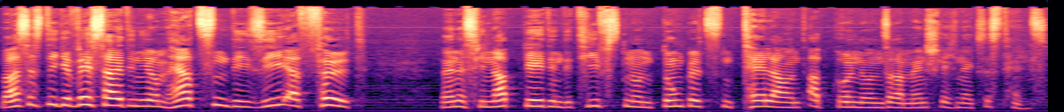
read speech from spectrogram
Was ist die Gewissheit in Ihrem Herzen, die Sie erfüllt, wenn es hinabgeht in die tiefsten und dunkelsten Täler und Abgründe unserer menschlichen Existenz?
